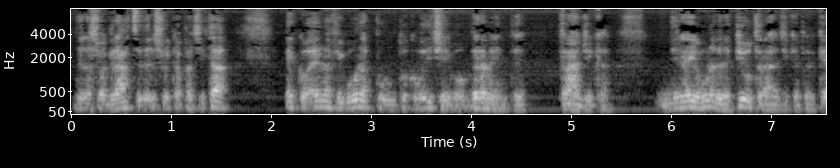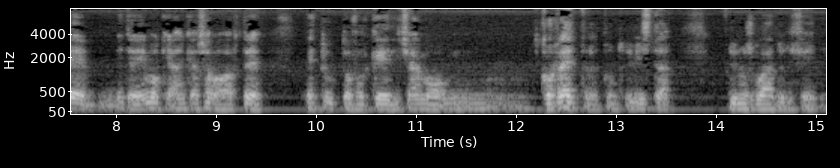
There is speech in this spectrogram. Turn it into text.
della sua grazia, delle sue capacità. Ecco, è una figura appunto, come dicevo, veramente tragica. Direi una delle più tragiche perché vedremo che anche la sua morte è tutto fuorché, diciamo, corretta dal punto di vista di uno sguardo di fede.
